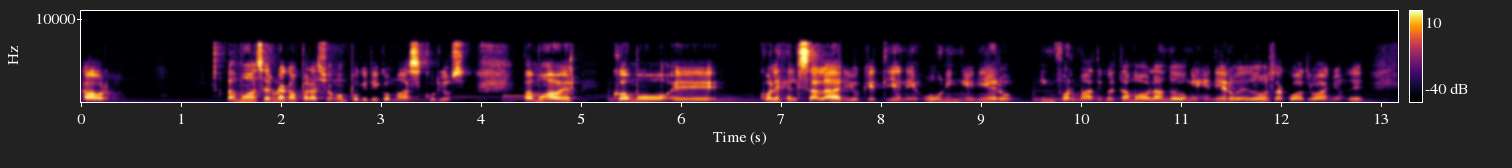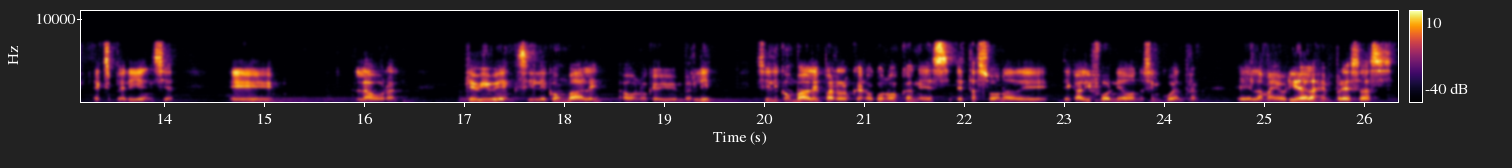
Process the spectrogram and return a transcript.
Ahora, vamos a hacer una comparación un poquitico más curiosa. Vamos a ver cómo cuál es el salario que tiene un ingeniero informático. Estamos hablando de un ingeniero de 2 a 4 años de experiencia eh, laboral, que vive en Silicon Valley, a uno que vive en Berlín, Silicon Valley, para los que no conozcan, es esta zona de, California donde se encuentran eh, la mayoría de las empresas,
